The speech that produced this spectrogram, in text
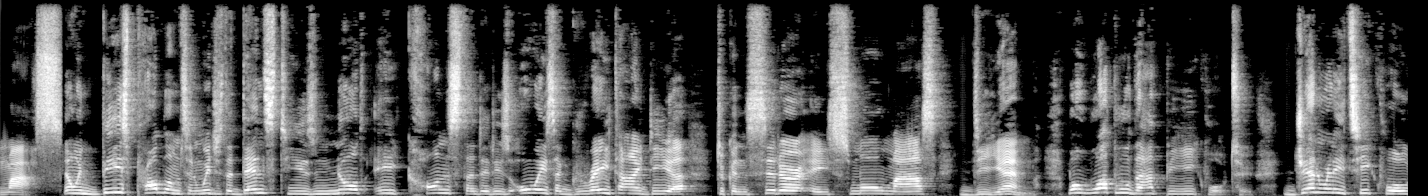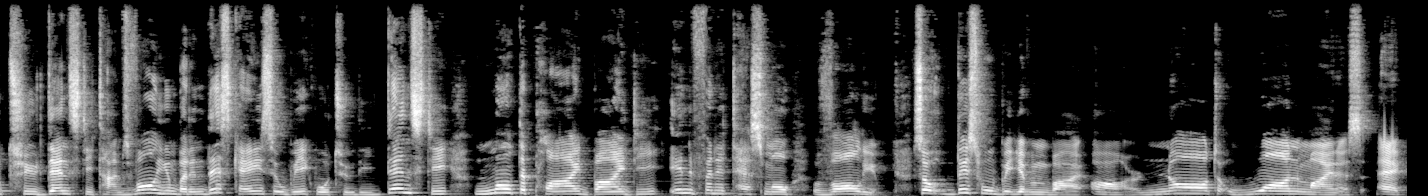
mass. Now in these problems in which the density is not a constant, it is always a great idea to consider a small mass dm. Well, what will that be equal to? Generally, it's equal to density times volume, but in this case, it will be equal to the density multiplied by the infinitesimal volume. So this will be given by r naught 1 minus x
